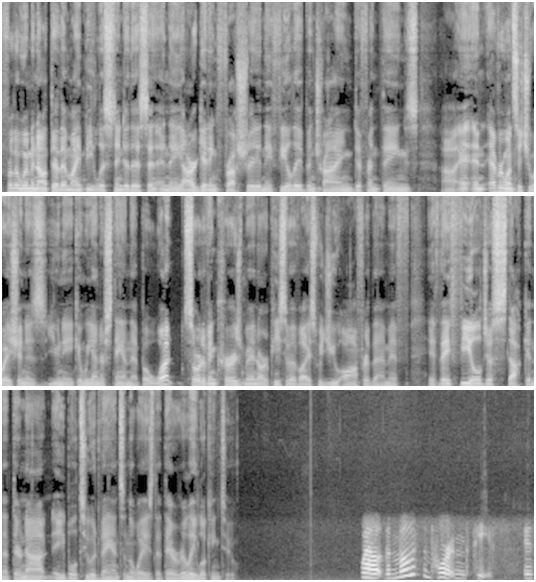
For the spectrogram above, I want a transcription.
for the women out there that might be listening to this and, and, they are getting frustrated and they feel they've been trying different things, uh, and, and, everyone's situation is unique, and we understand that. But what sort of encouragement or piece of advice would you offer them if, if they feel just stuck and that they're not able to advance in the ways that they're really looking to? Well, the most important piece is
